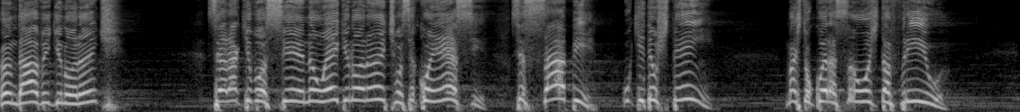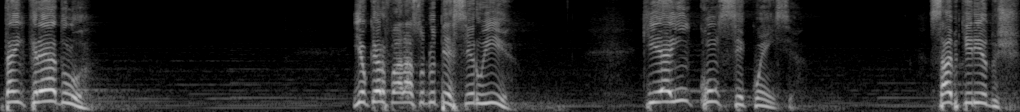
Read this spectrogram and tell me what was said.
andava ignorante? Será que você não é ignorante? Você conhece, você sabe o que Deus tem, mas teu coração hoje está frio, está incrédulo. E eu quero falar sobre o terceiro I que é a inconsequência. Sabe, queridos,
